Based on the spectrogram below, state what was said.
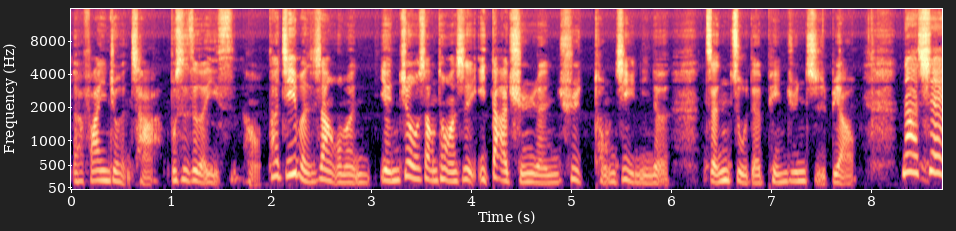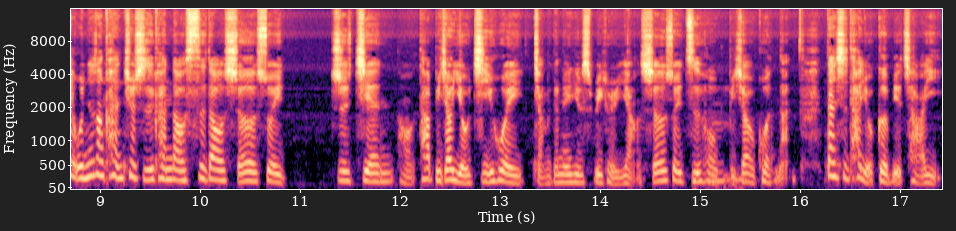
呃发音就很差，不是这个意思哈。它基本上我们研究上通常是一大群人去统计你的整组的平均指标。那现在文章上看，确实是看到四到十二岁之间哈，他比较有机会讲的跟 native speaker 一样，十二岁之后比较困难，嗯、但是它有个别差异。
